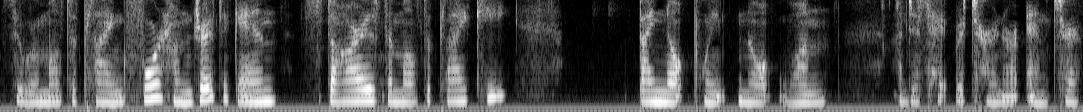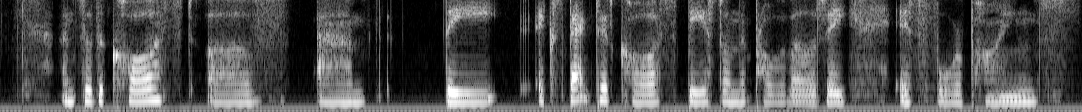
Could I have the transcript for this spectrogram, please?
So we're multiplying 400, again, star is the multiply key, by 0.01 and just hit return or enter. And so the cost of um, the expected cost based on the probability is £4.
